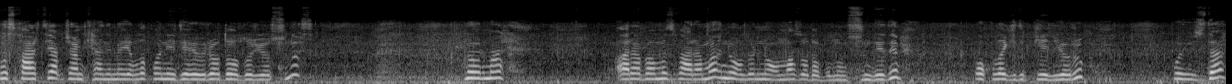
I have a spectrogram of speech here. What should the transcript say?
buz kartı yapacağım kendime. Yıllık 17 euro dolduruyorsunuz. Normal arabamız var ama ne olur ne olmaz o da bulunsun dedim. Okula gidip geliyorum. Bu yüzden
